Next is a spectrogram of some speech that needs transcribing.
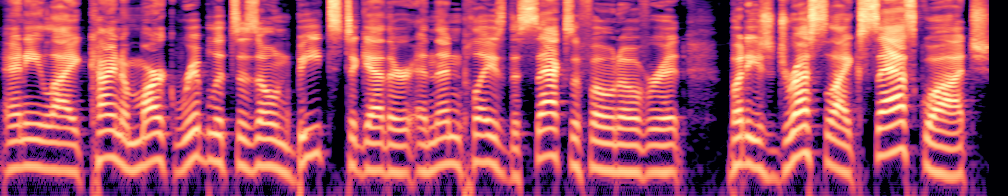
and he like kind of Mark Riblets his own beats together and then plays the saxophone over it, but he's dressed like Sasquatch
